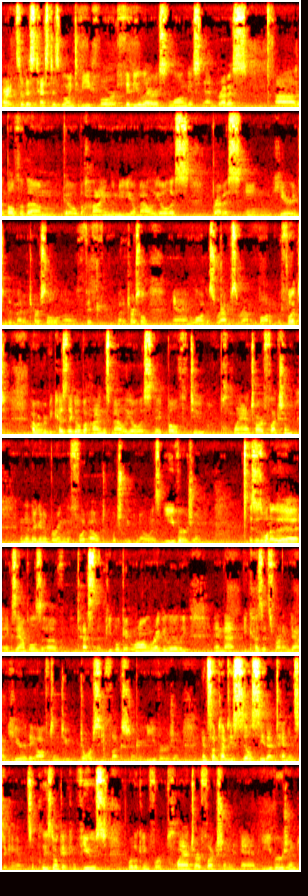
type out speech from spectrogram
All right, so this test is going to be for fibularis longus and brevis. Uh, the both of them go behind the medial malleolus, brevis in here into the metatarsal, uh, fifth metatarsal, and longus wraps around the bottom of the foot. However, because they go behind this malleolus, they both do plantar flexion, and then they're going to bring the foot out, which we know as eversion. This is one of the examples of tests that people get wrong regularly, and that because it's running down here, they often do dorsiflexion or eversion. And sometimes you still see that tendon sticking out. So please don't get confused. We're looking for plantar flexion and eversion.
